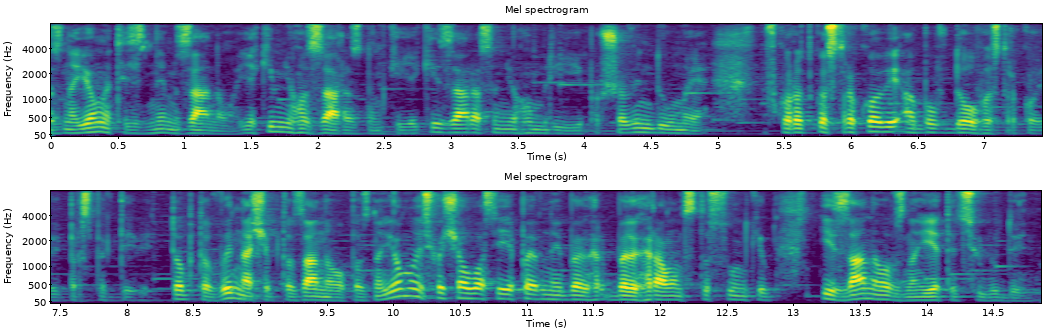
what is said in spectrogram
знайомитись з ним заново. Які в нього зараз думки, які зараз у нього мрії, про що він думає в короткостроковій або в довгостроковій перспективі. Тобто ви, начебто, заново познайомились, хоча у вас є певний бек- бекграунд стосунків, і заново взнаєте цю людину.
